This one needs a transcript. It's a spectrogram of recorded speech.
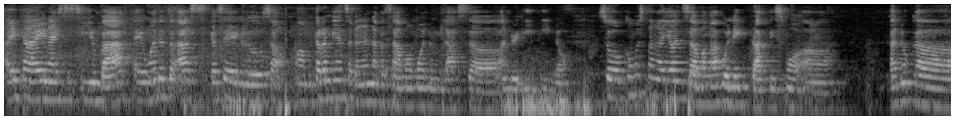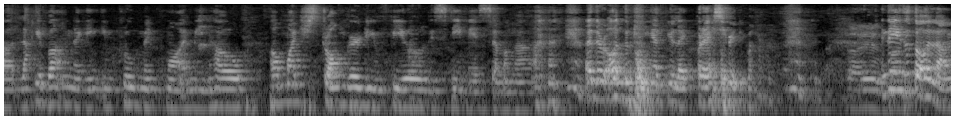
Hi Kai, nice to see you back. I wanted to ask kasi ano, sa um, karamihan sa kanila nakasama mo nung last uh, under 18, no? So, kumusta ngayon sa mga huling practice mo? Ah, ano ka laki ba ang naging improvement mo? I mean, how how much stronger do you feel this team is sa mga and they're all looking at you like pressure, di ba? Ayun, Hindi, yung totoo lang.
